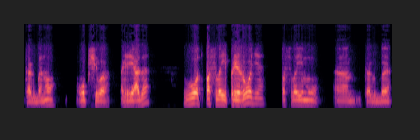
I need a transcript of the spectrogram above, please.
как бы, ну, общего ряда, вот, по своей природе, по своему, э, как бы,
